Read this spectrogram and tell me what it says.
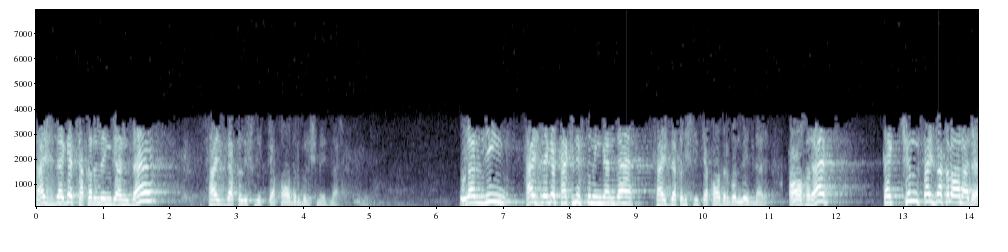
sajdaga chaqirilganda sajda qilishlikka qodir bo'lishmaydilar. Ularning sajdaga taklif qilinganda sajda qilishlikka qodir bo'lmaydilar. Oxiratda kim sajda qila oladi?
